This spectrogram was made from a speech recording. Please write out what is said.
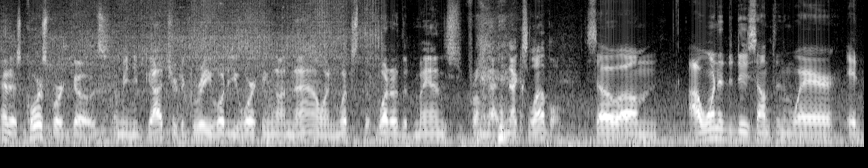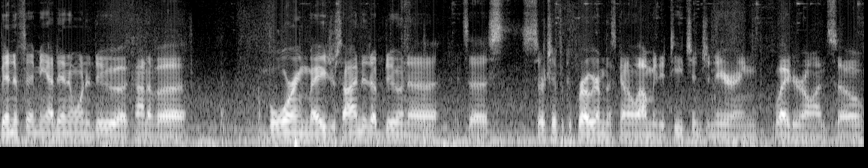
And as coursework goes, I mean, you've got your degree. What are you working on now, and what's the, what are the demands from that next level? So um, I wanted to do something where it benefit me. I didn't want to do a kind of a boring major, so I ended up doing a it's a certificate program that's going to allow me to teach engineering later on. So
